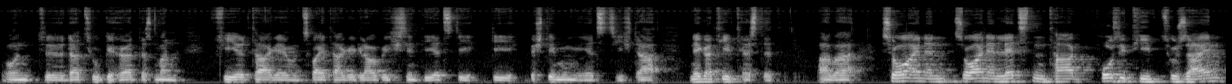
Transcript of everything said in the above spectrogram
und äh, dazu gehört, dass man vier Tage und zwei Tage, glaube ich, sind die jetzt die, die Bestimmungen jetzt sich da negativ testet. Aber so einen, so einen letzten Tag positiv zu sein,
